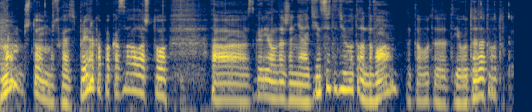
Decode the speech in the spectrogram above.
Ну, что могу сказать. Проверка показала, что а, сгорел даже не один светодиод, а два. Это вот этот и вот этот вот.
